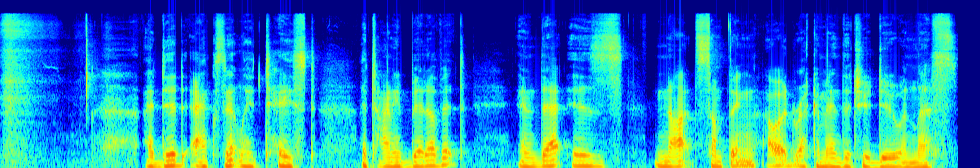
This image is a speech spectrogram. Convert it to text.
I did accidentally taste a tiny bit of it. And that is not something I would recommend that you do unless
